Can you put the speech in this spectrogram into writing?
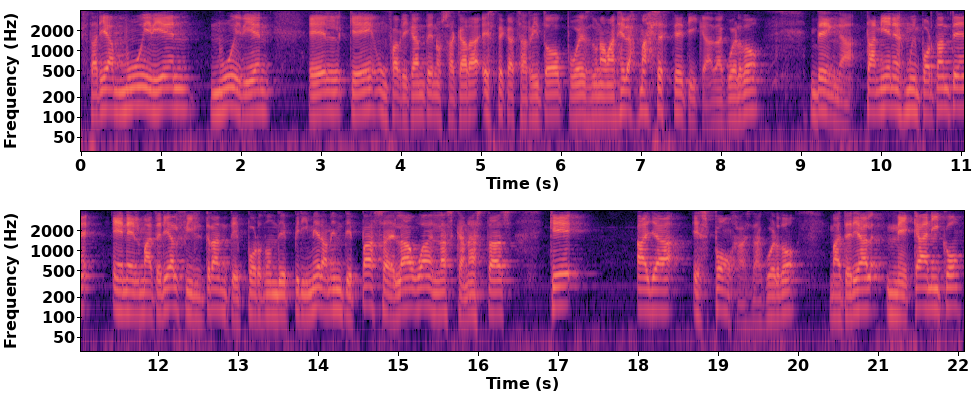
Estaría muy bien, muy bien el que un fabricante nos sacara este cacharrito pues de una manera más estética, ¿de acuerdo? Venga, también es muy importante en el material filtrante por donde primeramente pasa el agua en las canastas que haya esponjas, ¿de acuerdo? Material mecánico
